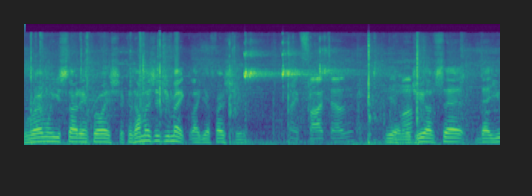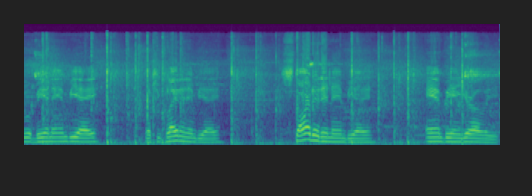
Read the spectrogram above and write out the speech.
right when you started in Croatia? Because how much did you make like your first year? Like five thousand. Yeah, month? would you have said that you would be in the NBA, that you played in the NBA, started in the NBA, and be in EuroLeague?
